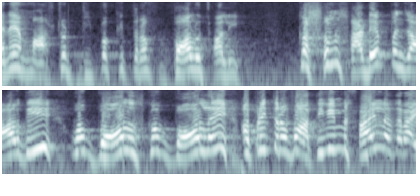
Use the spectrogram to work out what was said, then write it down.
मैंने मास्टर दीपक की तरफ़ बॉल उछाली। कसम साढ़े पंजाब दी वो बॉल उसको बॉल नहीं अपनी तरफ़ आती हुई मिसाइल नज़र आई।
